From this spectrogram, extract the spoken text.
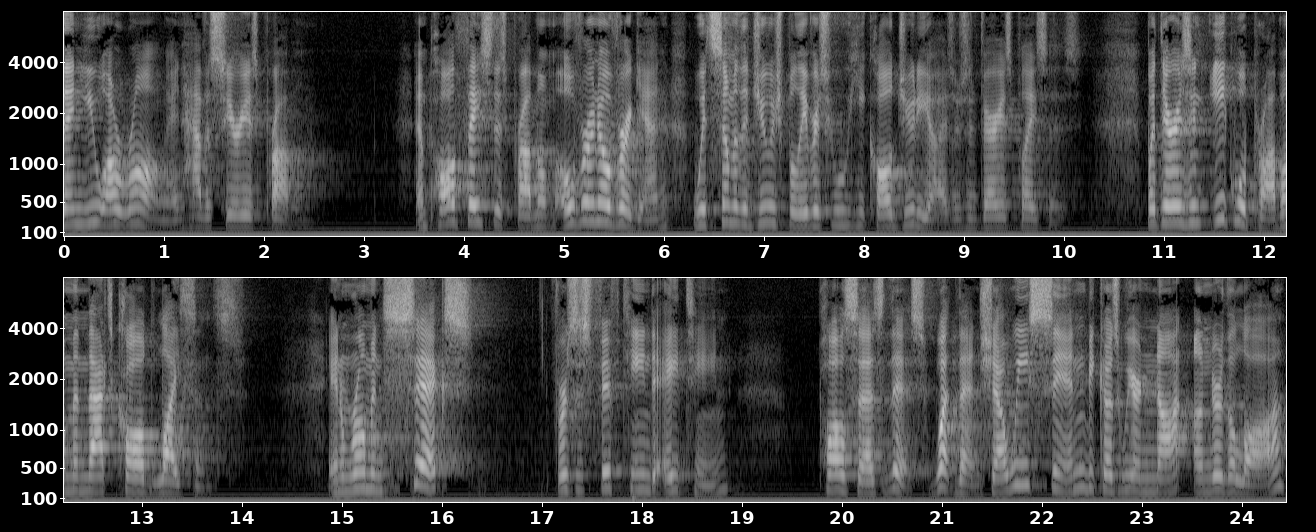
then you are wrong and have a serious problem. And Paul faced this problem over and over again with some of the Jewish believers who he called Judaizers in various places. But there is an equal problem, and that's called license. In Romans 6, verses 15 to 18, Paul says this What then? Shall we sin because we are not under the law?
